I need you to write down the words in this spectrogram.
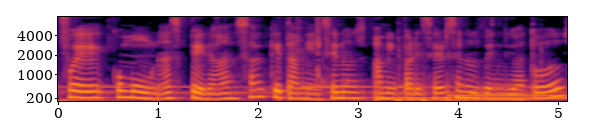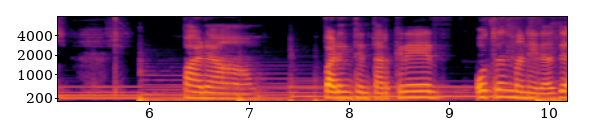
fue como una esperanza que también se nos, a mi parecer, se nos vendió a todos para, para intentar creer otras maneras de,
